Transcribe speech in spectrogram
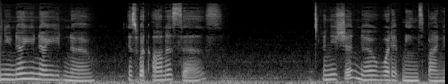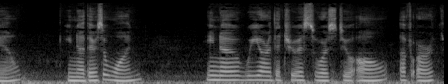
When you know you know you know is what Anna says. And you should know what it means by now. You know there's a one. You know we are the truest source to all of earth.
